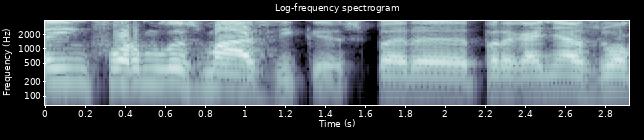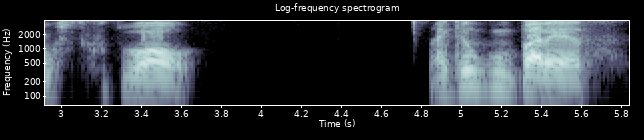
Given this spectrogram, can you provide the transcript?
em fórmulas mágicas para, para ganhar jogos de futebol. Aquilo que me parece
